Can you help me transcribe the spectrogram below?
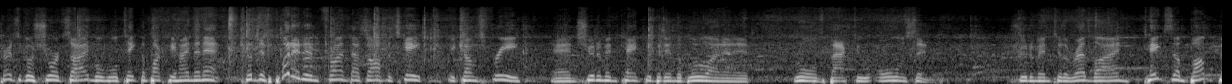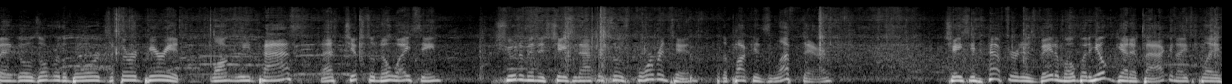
Tries to go short side, but will take the puck behind the net. He'll just put it in front. That's off the skate. It comes free, and Schueneman can't keep it in the blue line, and it rolls back to Olofsson. Schueneman to the red line, takes a bump and goes over the boards. Third period, long lead pass. That's chipped, so no icing. Schueneman is chasing after, so is Formenton. The puck is left there. Chasing after it is Vedamo, but he'll get it back. A nice play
